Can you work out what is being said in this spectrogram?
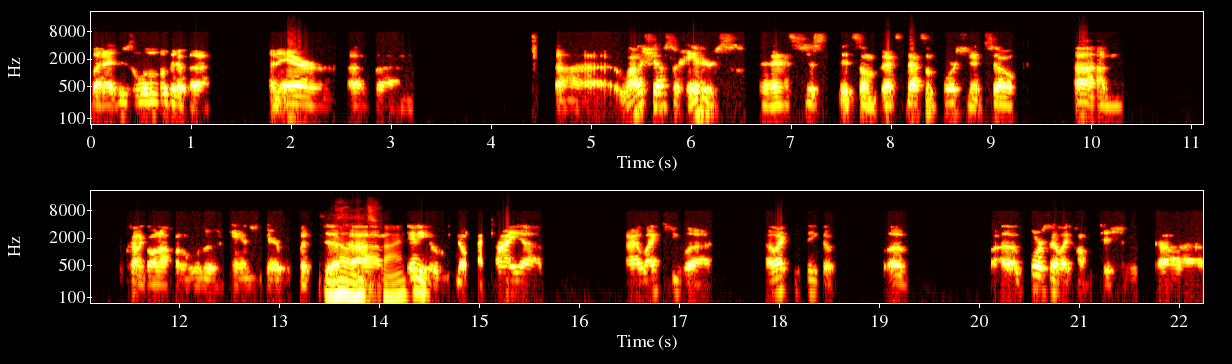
but there's a little bit of a an air of um, uh, a lot of chefs are haters, and it's just it's um that's that's unfortunate. So. Um, kind of going off on a little bit of a tangent here, but uh, No, that's um, fine. anywho, you know, I I, uh, I like to uh, I like to think of of uh, of course I like competition uh,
